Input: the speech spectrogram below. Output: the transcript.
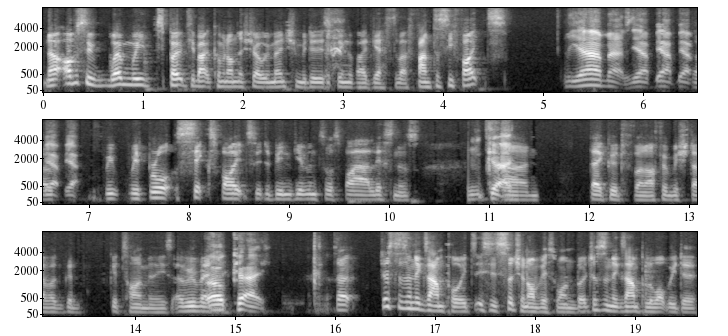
Now, obviously, when we spoke to you about coming on the show, we mentioned we do this thing with our guests about fantasy fights. Yeah, man. Yep, yep, yep, yep, yep. We, we've brought six fights which have been given to us by our listeners, Okay. and they're good fun. I think we should have a good good time with these. Are we ready? Okay. So, just as an example, it's, this is such an obvious one, but just an example of what we do.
